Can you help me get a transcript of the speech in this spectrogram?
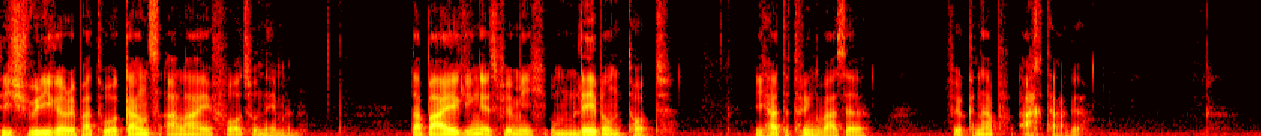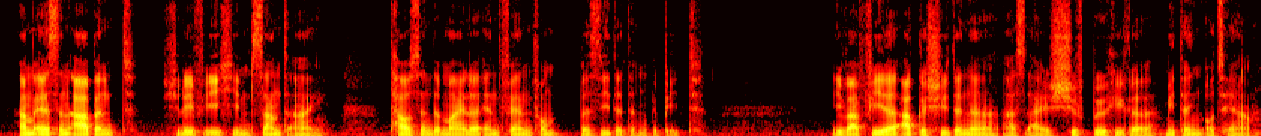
die schwierige Reparatur ganz allein vorzunehmen. Dabei ging es für mich um Leben und Tod. Ich hatte Trinkwasser für knapp acht Tage. Am ersten Abend schlief ich im Sand ein, tausende Meilen entfernt vom besiedelten Gebiet. Ich war viel abgeschiedener als ein Schiffbrüchiger mitten im Ozean.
